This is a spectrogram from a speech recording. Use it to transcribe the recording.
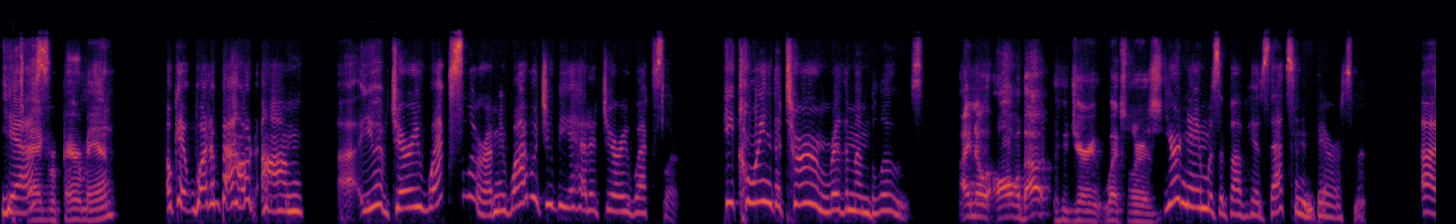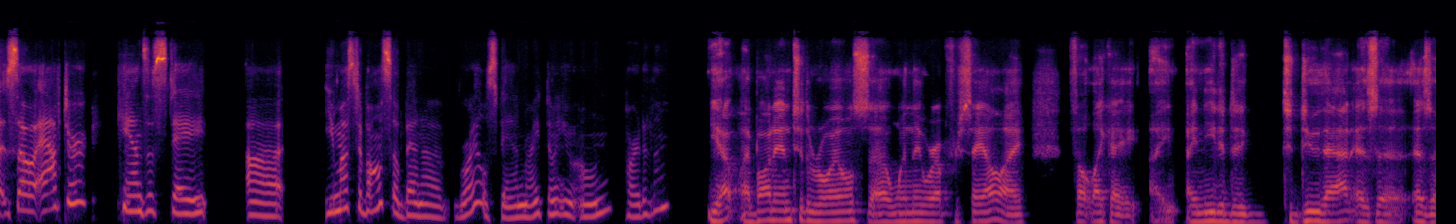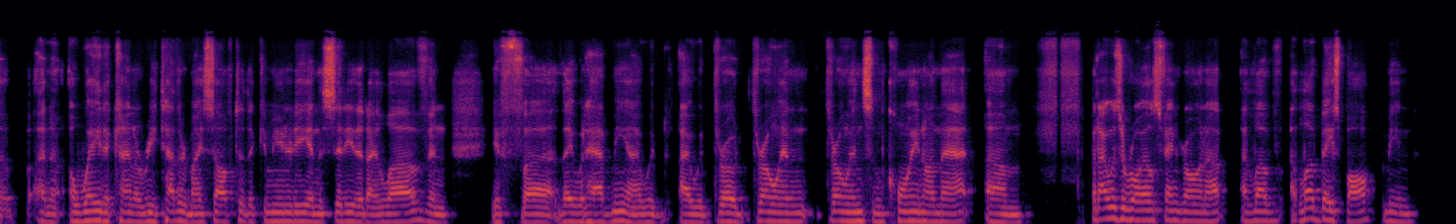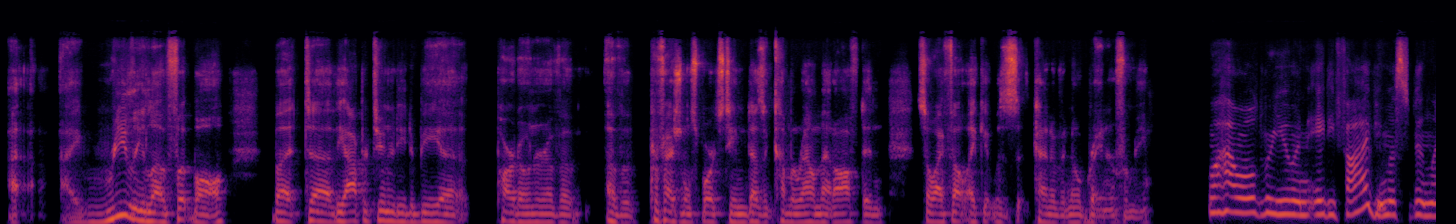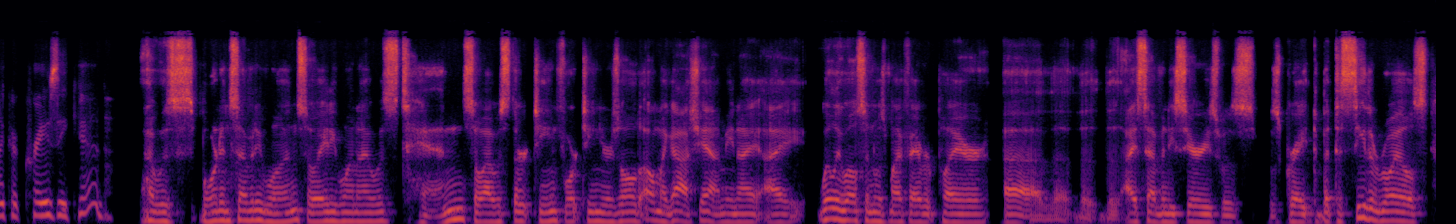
yes, tag repairman. Okay, what about um? Uh, you have Jerry Wexler. I mean, why would you be ahead of Jerry Wexler? He coined the term rhythm and blues. I know all about who Jerry Wexler is. Your name was above his. That's an embarrassment. Uh, so after Kansas State, uh, you must have also been a Royals fan, right? Don't you own part of them? Yep, I bought into the Royals uh, when they were up for sale. I felt like I, I I needed to to do that as a as a an, a way to kind of retether myself to the community and the city that I love. And if uh, they would have me, I would I would throw throw in throw in some coin on that. Um, but I was a Royals fan growing up. I love I love baseball. I mean, I I really love football, but uh, the opportunity to be a part owner of a of a professional sports team doesn't come around that often. So I felt like it was kind of a no brainer for me. Well, how old were you in 85? You must have been like a crazy kid. I was born in 71. So 81, I was 10. So I was 13, 14 years old. Oh my gosh. Yeah. I mean, I, I Willie Wilson was my favorite player. Uh, the, the, the I 70 series was, was great, but to see the Royals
